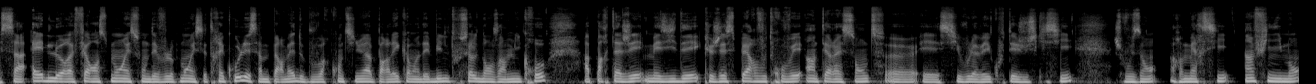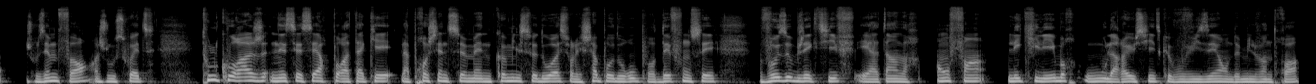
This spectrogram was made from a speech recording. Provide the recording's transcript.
ça aide le référencement et son développement et c'est très cool et ça me permet de pouvoir continuer à parler comme un débile tout seul dans un micro, à partager mes idées que j'espère vous trouver intéressantes. Euh, et si vous l'avez écouté jusqu'ici, je vous en remercie infiniment. Je vous aime fort. Je vous souhaite tout le courage nécessaire pour attaquer la prochaine semaine comme il se doit sur les chapeaux de roue pour défoncer vos objectifs et atteindre enfin l'équilibre ou la réussite que vous visez en 2023.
